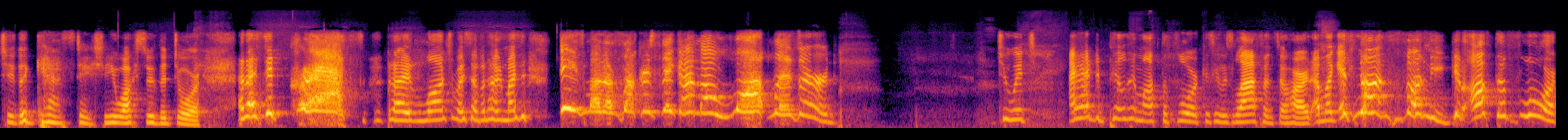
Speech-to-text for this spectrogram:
to the gas station. He walks through the door, and I said, "Chris!" And I launched myself and hugged him. I said, "These motherfuckers think I'm a lot lizard." To which I had to peel him off the floor because he was laughing so hard. I'm like, "It's not funny. Get off the floor."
